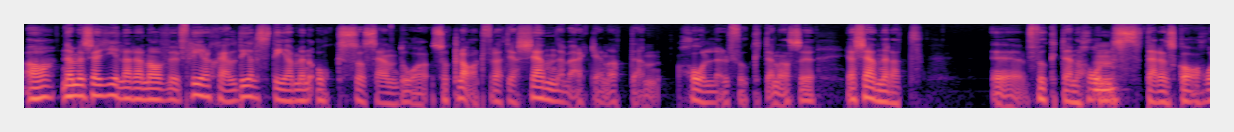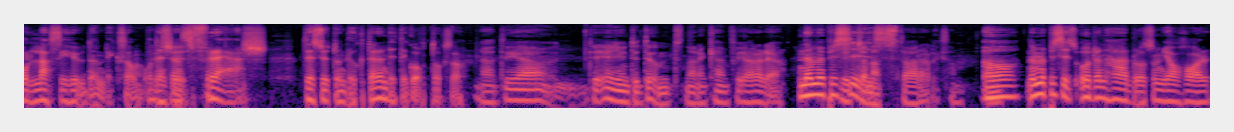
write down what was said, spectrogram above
Ja, nej men så jag gillar den av flera skäl. Dels det, men också sen då såklart för att jag känner verkligen att den håller fukten. Alltså jag känner att eh, fukten hålls där den ska hållas i huden liksom. Och den Precis. känns fräsch. Dessutom luktar den lite gott också. ja det, det är ju inte dumt när den kan få göra det. Nej men precis. Utan att störa liksom. Mm. Ja, nej men precis. Och den här då som jag har,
